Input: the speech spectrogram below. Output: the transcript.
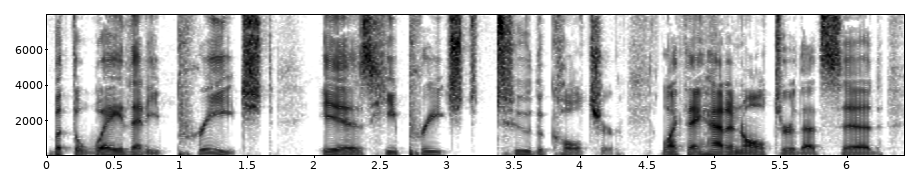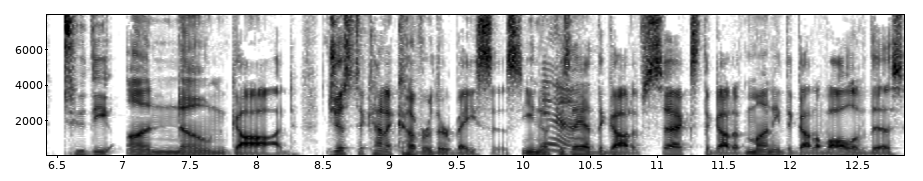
But the way that he preached is he preached to the culture. Like they had an altar that said to the unknown God, just to kind of cover their bases, you know, because they had the God of sex, the God of money, the God of all of this,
